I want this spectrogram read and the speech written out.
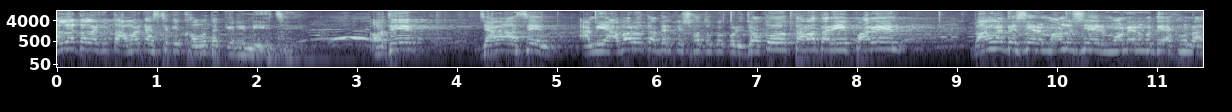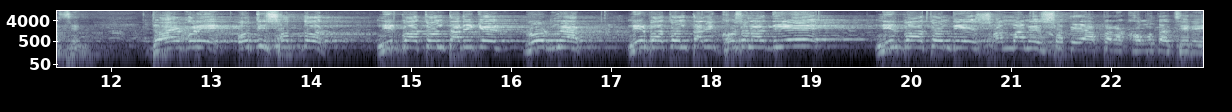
আল্লাহ তালা কিন্তু আমার কাছ থেকে ক্ষমতা কেড়ে নিয়েছে। অতএব যারা আছেন আমি আবারও তাদেরকে সতর্ক করি, যত তাড়াতাড়ি পারেন, বাংলাদেশের মানুষের মনের মধ্যে এখন আছেন। দয়া করে অতি সত্তর নির্বাচন তারিখের রোডম্যাপ, নির্বাচন তারিখ ঘোষণা দিয়ে, নির্বাচন দিয়ে সম্মানের সাথে আপনারা ক্ষমতা ছেড়ে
